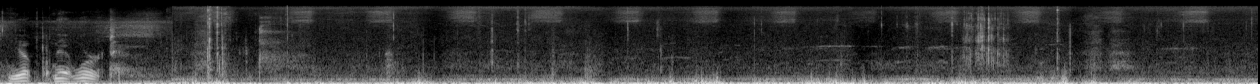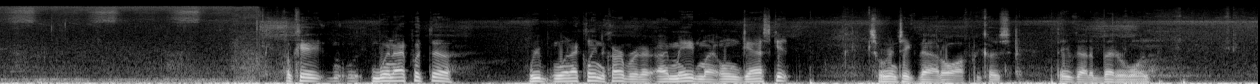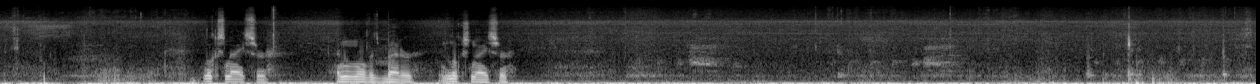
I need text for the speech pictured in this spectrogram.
Yep, that worked. Okay, when I put the, when I cleaned the carburetor, I made my own gasket. So we're gonna take that off because they've got a better one. Looks nicer. I don't know if it's better. It looks nicer.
